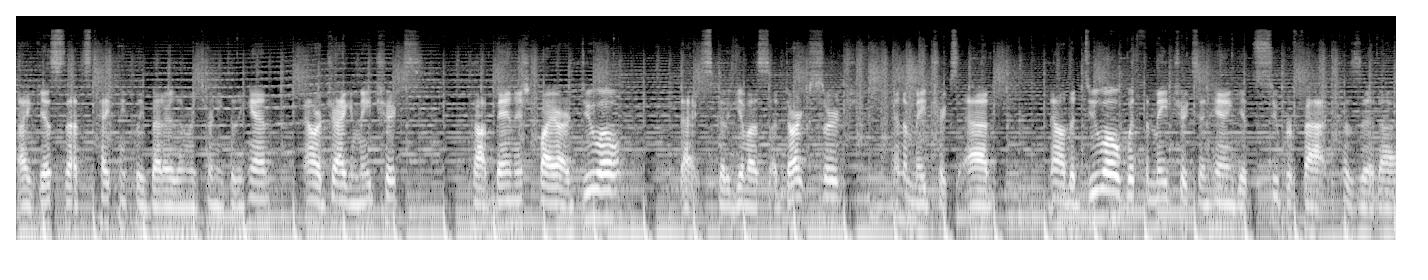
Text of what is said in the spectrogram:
I guess that's technically better than returning to the hand. Now our Dragon Matrix got banished by our duo. That's going to give us a Dark Search and a Matrix add. Now the duo with the Matrix in hand gets super fat because it uh,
